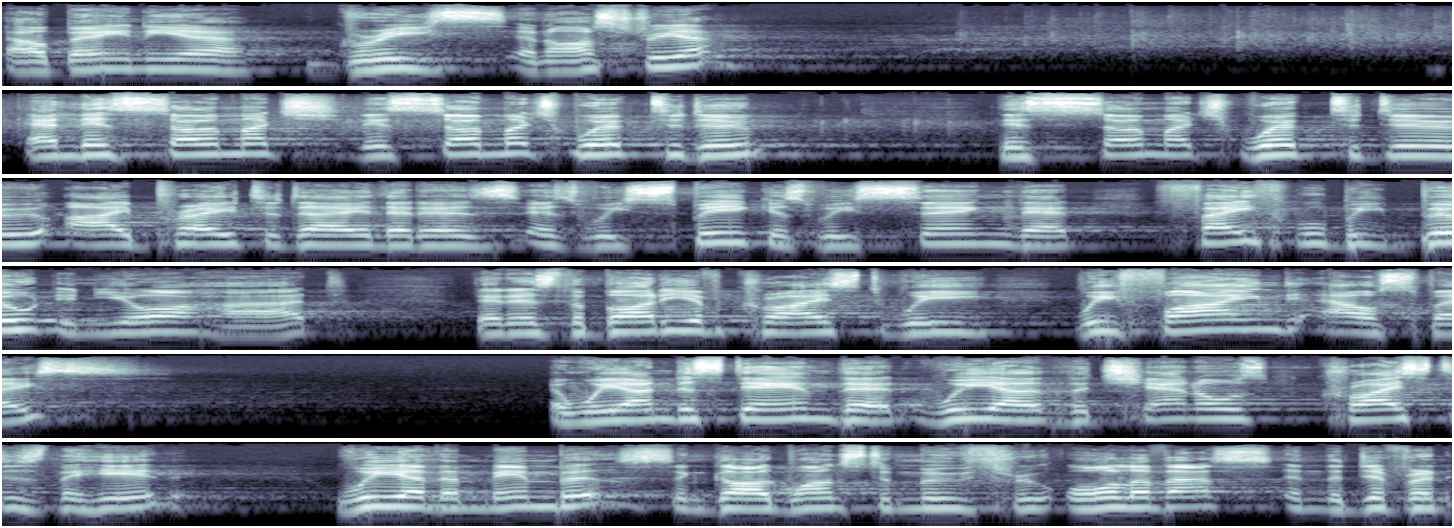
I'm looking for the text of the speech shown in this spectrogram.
Albania, Greece, and Austria. And there's so much, there's so much work to do. There's so much work to do. I pray today that as, as we speak, as we sing, that faith will be built in your heart, that as the body of Christ, we, we find our space and we understand that we are the channels, Christ is the head, we are the members, and God wants to move through all of us in the different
